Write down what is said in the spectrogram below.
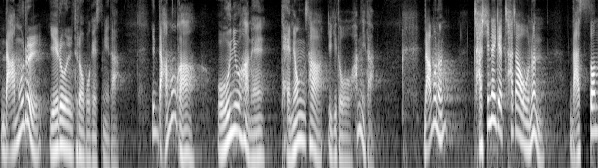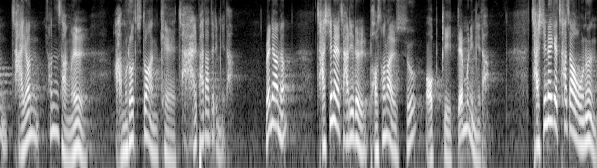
나무를 예를 들어보겠습니다. 이 나무가 온유함의 대명사이기도 합니다. 나무는 자신에게 찾아오는 낯선 자연 현상을 아무렇지도 않게 잘 받아들입니다. 왜냐하면 자신의 자리를 벗어날 수 없기 때문입니다. 자신에게 찾아오는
